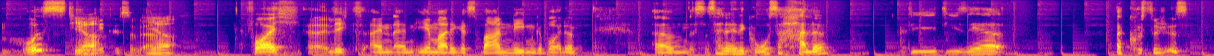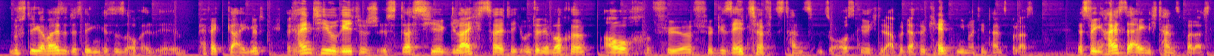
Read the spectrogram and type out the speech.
Muss, Ja. theoretisch sogar. Ja. Vor euch äh, liegt ein, ein ehemaliges Bahnnebengebäude. Ähm, es ist eine, eine große Halle, die, die sehr akustisch ist. Lustigerweise, deswegen ist es auch äh, perfekt geeignet. Rein theoretisch ist das hier gleichzeitig unter der Woche auch für, für Gesellschaftstanz und so ausgerichtet. Aber dafür kennt niemand den Tanzpalast. Deswegen heißt er eigentlich Tanzpalast.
